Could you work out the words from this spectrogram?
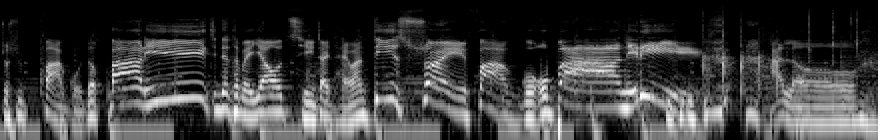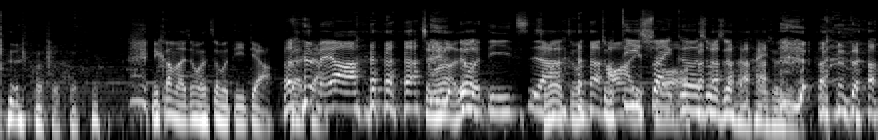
就是法国的巴黎。今天特别邀请在台湾第一帅法国欧巴尼利。Hello。你干嘛这么这么低调？没有啊，怎么了？这我第一次啊，怎么怎么怎么第一帅哥是不是很害羞？对啊。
